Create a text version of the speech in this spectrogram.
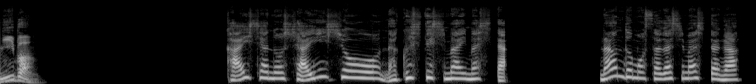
2番会社の社員証をなくしてしまいました。何度も探しましたが、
